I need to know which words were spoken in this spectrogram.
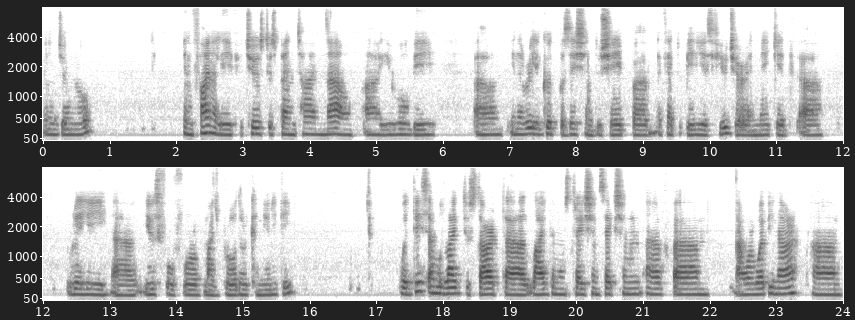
in general. And finally, if you choose to spend time now, you will be in a really good position to shape Effectopedia's future and make it really useful for much broader community. With this, I would like to start a live demonstration section of um, our webinar, um,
